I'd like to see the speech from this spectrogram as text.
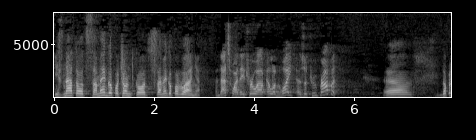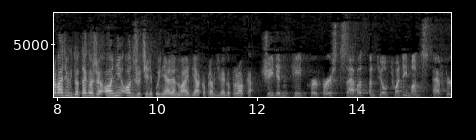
i zna to od samego początku, od samego powołania. And that's why they throw out Ellen White as a true prophet. E, doprowadził ich do tego, że oni odrzucili później Ellen White jako prawdziwego proroka. She didn't keep her first Sabbath until 20 months after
